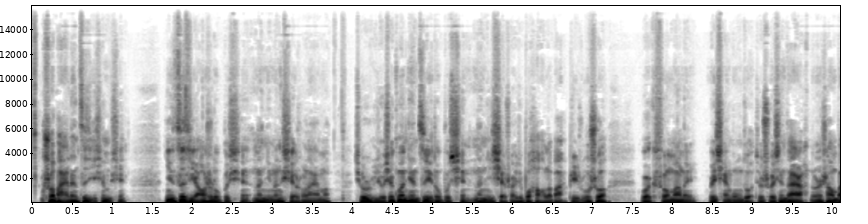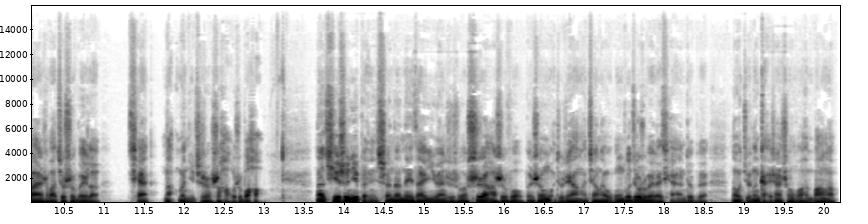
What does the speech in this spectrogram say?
说白了，你自己信不信？你自己要是都不信，那你能写出来吗？就是有些观点自己都不信，那你写出来就不好了吧？比如说 work for money，为钱工作，就说现在很多人上班是吧，就是为了钱。那问你这事是好是不好？那其实你本身的内在意愿是说，是啊，师傅，本身我就这样啊，将来我工作就是为了钱，对不对？那我觉得能改善生活很棒啊，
